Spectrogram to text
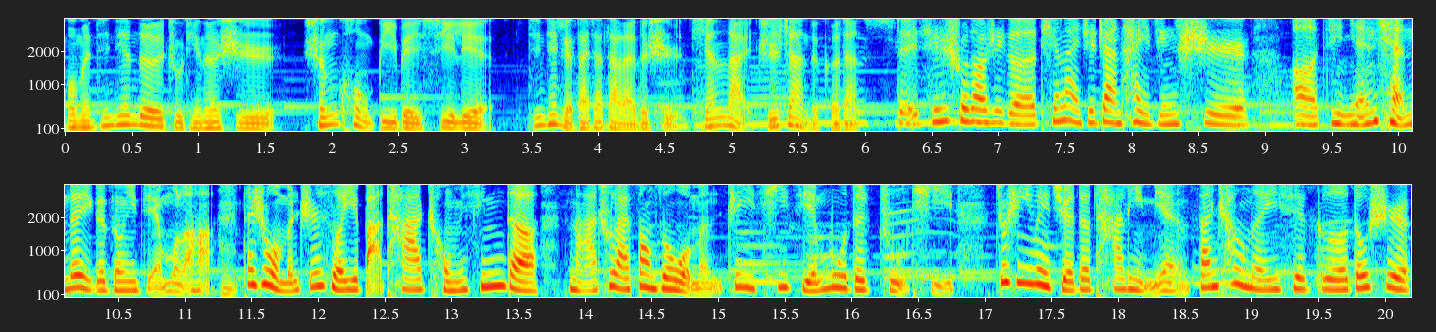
我们今天的主题呢是声控必备系列，今天给大家带来的是《天籁之战》的歌单。对，其实说到这个《天籁之战》，它已经是呃几年前的一个综艺节目了哈。但是我们之所以把它重新的拿出来放作我们这一期节目的主题，就是因为觉得它里面翻唱的一些歌都是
